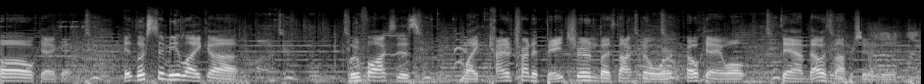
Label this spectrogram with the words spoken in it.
Oh, okay, okay. It looks to me like uh, Blue Fox is like kind of trying to bait Shroom, but it's not going to work. Okay, well, damn, that was an opportunity.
